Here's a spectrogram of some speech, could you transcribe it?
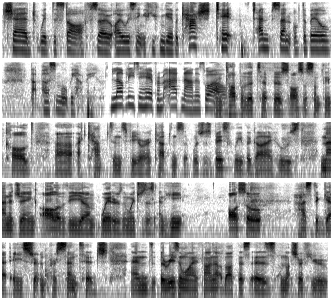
shared with the staff. So I always think if you can give a cash tip of 10% of the bill, that person will be happy. Lovely to hear from Adnan as well. On top of the tip, there's also something called uh, a captain's fee or a captain's tip, which is basically the guy who's managing all of the um, waiters and waitresses, and he also has to get a certain percentage. And the reason why I found out about this is I'm not sure if you're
